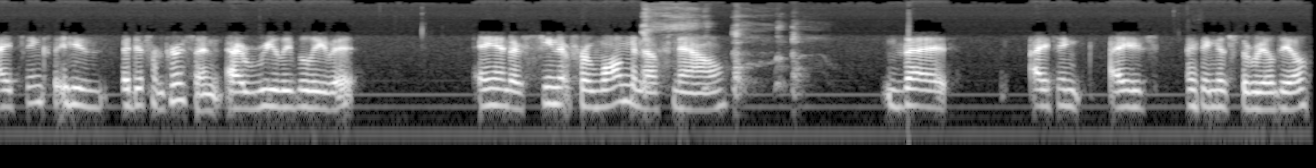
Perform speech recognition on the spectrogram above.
I think that he's a different person. I really believe it, and I've seen it for long enough now that I think I I think it's the real deal.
